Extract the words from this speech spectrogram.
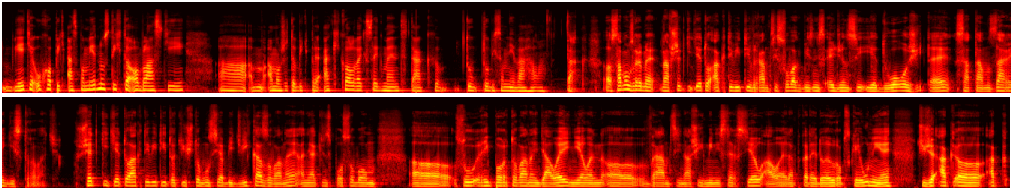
viete uchopiť aspoň jednu z týchto oblastí a, a môže to byť pre akýkoľvek segment, tak tu, tu by som neváhala. Tak, samozrejme na všetky tieto aktivity v rámci Slovak Business Agency je dôležité sa tam zaregistrovať. Všetky tieto aktivity totiž to musia byť vykazované a nejakým spôsobom uh, sú reportované ďalej, nielen uh, v rámci našich ministerstiev, ale napríklad aj do Európskej únie. Čiže ak, uh, ak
